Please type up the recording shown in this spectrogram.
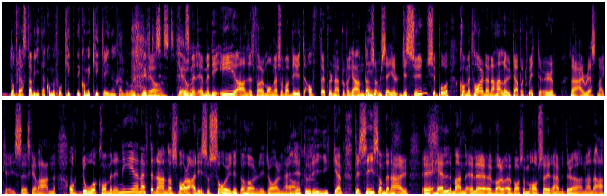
de flesta vita kommer få kick, det kommer kicka in en självbevarelsedrift ja. till sist. jo, men, men, det är ju alldeles för många som har blivit offer för den här propagandan mm. som de säger. Det syns ju på kommentarerna när han la ut det här på Twitter. Så här, I rest my case, skrev han. Och då kommer den ena efter den andra svara att ah, det är så sorgligt att höra dig dra den här ja. retoriken. Precis som den här eh, Hellman, eller vad, vad som avslöjar det här med drönarna.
